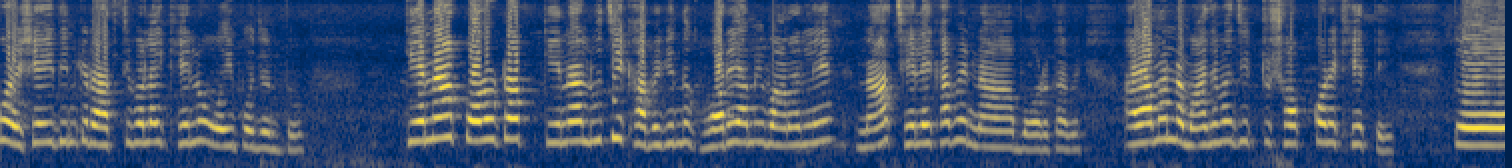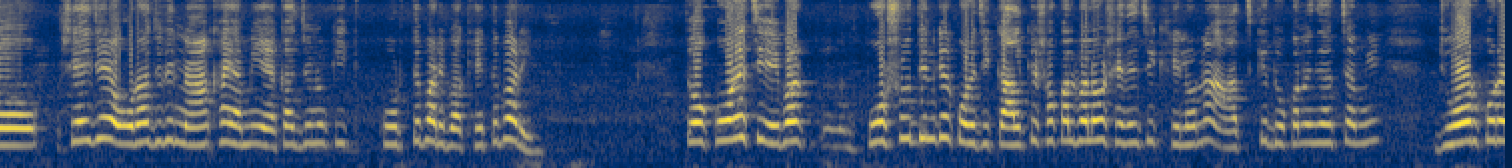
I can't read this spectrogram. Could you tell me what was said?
করে, সেই দিনকে রাত্রিবেলায় খেলো ওই পর্যন্ত। কেনা পরোটা, কেনা লুচি খাবে, কিন্তু ঘরে আমি বানালে না ছেলে খাবে, না বর খাবে। আর আমার না মাঝে মাঝে একটু শখ করে খেতে। তো সেই যে ওরা যদি না খায়, আমি একার জন্য কি করতে পারি বা খেতে পারি? তো করেছি, এবার পরশুর দিনকে করেছি। কালকে সকালবেলাও সেরেছি খেলো না। আজকে দোকানে যাচ্ছে, আমি জোর করে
